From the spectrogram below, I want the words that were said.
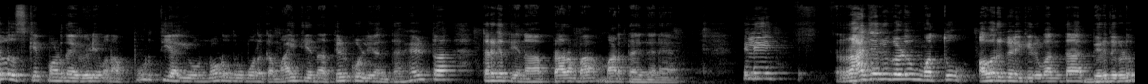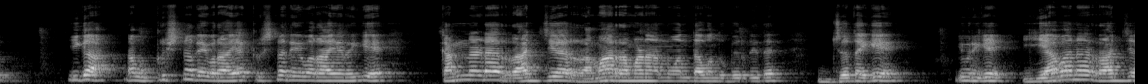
ಎಲ್ಲೂ ಸ್ಕಿಪ್ ಮಾಡದೆ ವಿಡಿಯೋವನ್ನು ಪೂರ್ತಿಯಾಗಿ ನೋಡೋದ್ರ ಮೂಲಕ ಮಾಹಿತಿಯನ್ನು ತಿಳ್ಕೊಳ್ಳಿ ಅಂತ ಹೇಳ್ತಾ ತರಗತಿಯನ್ನು ಪ್ರಾರಂಭ ಮಾಡ್ತಾ ಇದ್ದೇನೆ. ಇಲ್ಲಿ ರಾಜರುಗಳು ಮತ್ತು ಅವರುಗಳಿಗಿರುವಂಥ ಬಿರುದುಗಳು. ಈಗ ನಾವು ಕೃಷ್ಣದೇವರಾಯ, ಕೃಷ್ಣದೇವರಾಯರಿಗೆ ಕನ್ನಡ ರಾಜ್ಯ ರಮಾರಮಣ ಅನ್ನುವಂಥ ಒಂದು ಬಿರುದಿದೆ. ಜೊತೆಗೆ ಇವರಿಗೆ ಯವನ ರಾಜ್ಯ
